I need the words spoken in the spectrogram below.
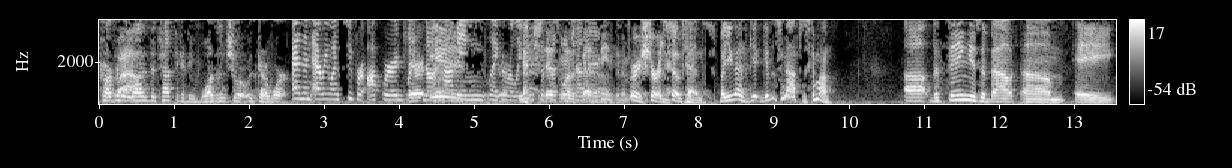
Carpenter Wow. wanted to test it because he wasn't sure it was going to work. and then everyone's super awkward, like There not is- having like a relationship That's with one of each the other. best scenes in a For movie. sure, it's so tense. But you guys give, give the synopsis. Come on. Uh, the thing is about um, a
